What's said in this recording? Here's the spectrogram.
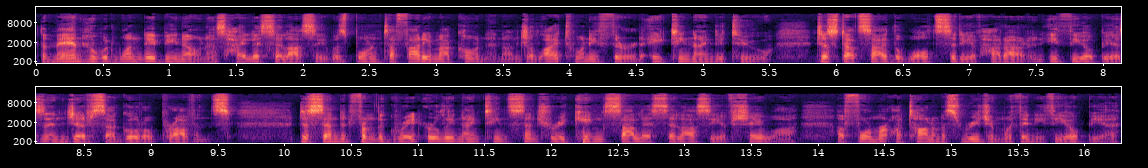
The man who would one day be known as Haile Selassie was born Tafari Makonnen on July 23, 1892, just outside the walled city of Harar in Ethiopia's Goro province. Descended from the great early 19th century king Sahle Selassie of Shewa, a former autonomous region within Ethiopia,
